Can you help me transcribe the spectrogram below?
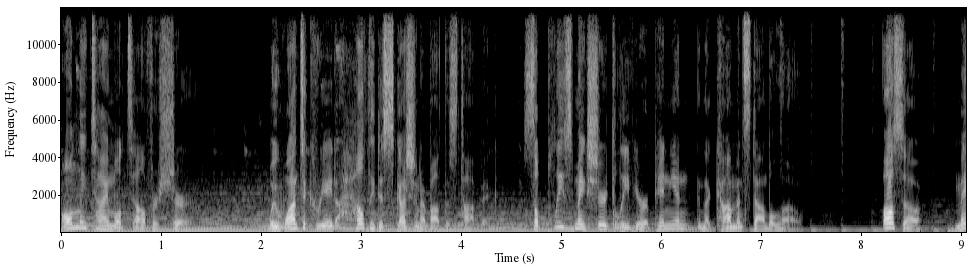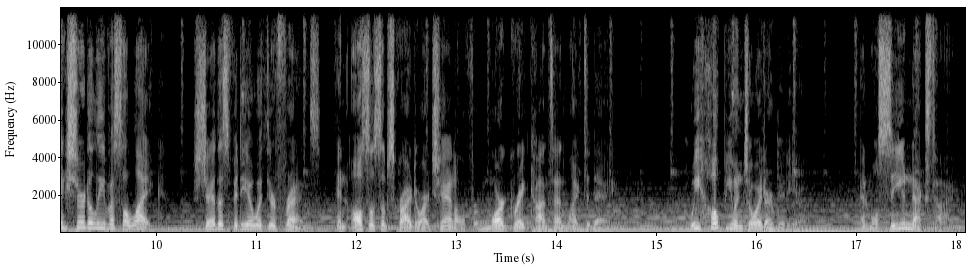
Only time will tell for sure. We want to create a healthy discussion about this topic, so please make sure to leave your opinion in the comments down below. Also, make sure to leave us a like share this video with your friends, and also subscribe to our channel for more great content like today. We hope you enjoyed our video, and we'll see you next time.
